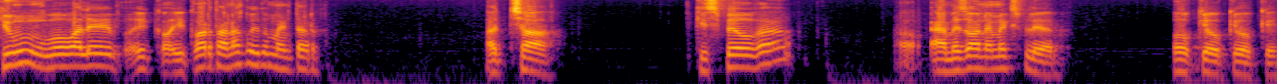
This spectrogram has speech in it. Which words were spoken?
क्यों वो वाले एक एक और था ना कोई तो मेंटर? अच्छा। किस पे होगा? Amazon M X player okay okay okay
